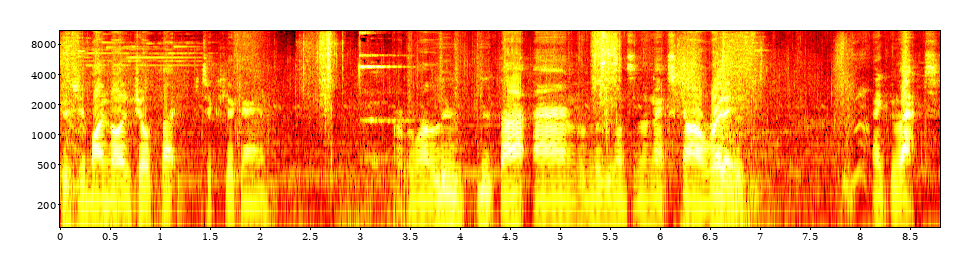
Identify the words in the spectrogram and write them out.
Gives you my knowledge of that particular game. Right, we want to loot, loot that and we're moving on to the next guy already. Like that.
